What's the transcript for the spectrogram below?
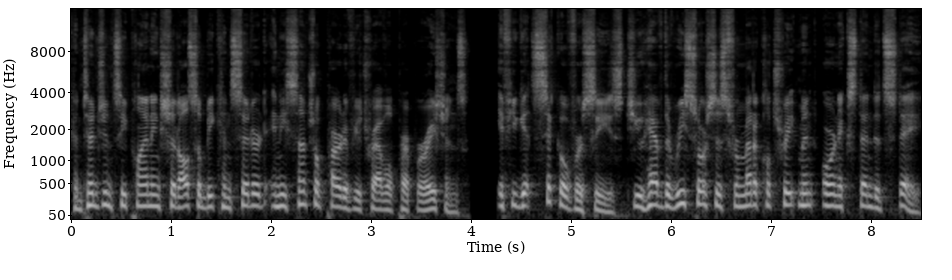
Contingency planning should also be considered an essential part of your travel preparations. If you get sick overseas, do you have the resources for medical treatment or an extended stay?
